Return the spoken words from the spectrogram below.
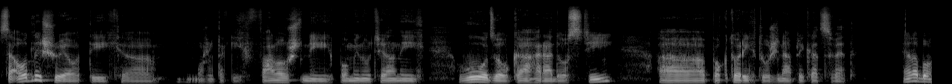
sa odlišuje od tých e, možno takých falošných, pominutelných v úvodzovkách radostí, po ktorých túži napríklad svet. Lebo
